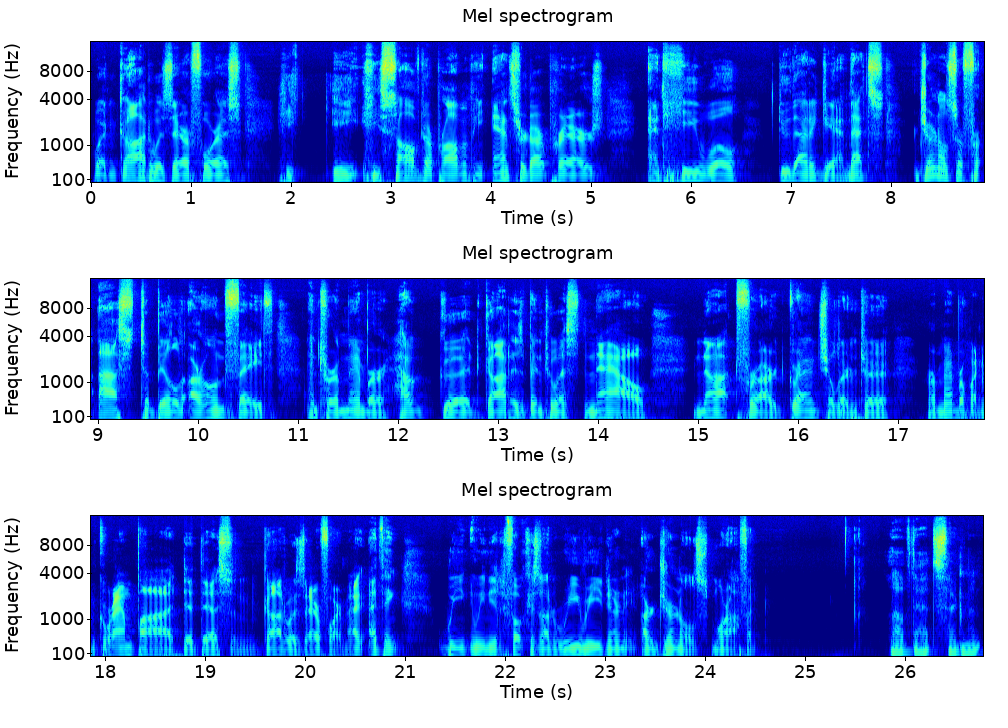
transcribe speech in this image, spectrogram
when God was there for us. He, he, he solved our problem, He answered our prayers, and He will do that again. That's journals are for us to build our own faith and to remember how good God has been to us now, not for our grandchildren to remember when grandpa did this and God was there for him. I, I think we, we need to focus on rereading our journals more often. Love that segment.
